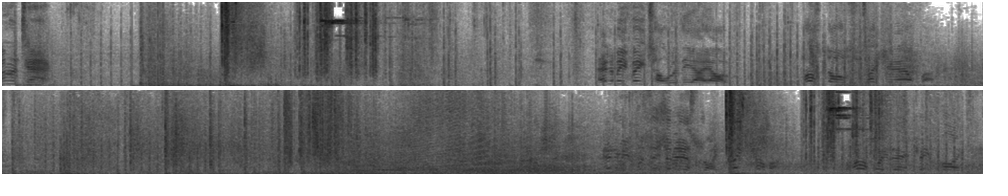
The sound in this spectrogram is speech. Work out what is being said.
Contact! Enemy VTOL in the AO. Hostiles are taking Alpha. Enemy precision airstrike. Take cover. We're halfway there. Keep fighting.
